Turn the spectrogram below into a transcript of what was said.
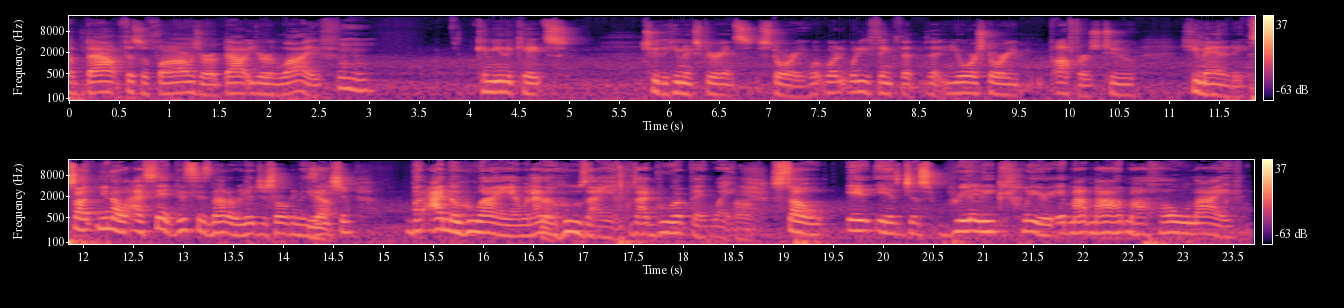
about Thistle Farms or about your life Mm-hmm. communicates to the human experience story? What, what, what do you think that, that your story offers to humanity? So you know, I said this is not a religious organization, but I know who I am and I know whose I am because I grew up that way. Uh-huh. So it is just really clear. It my my my whole life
